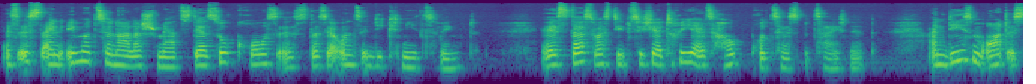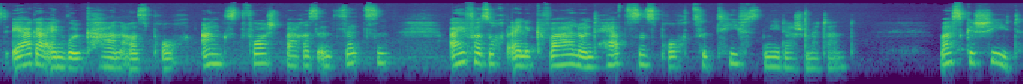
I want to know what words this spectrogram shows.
Es ist ein emotionaler Schmerz, der so groß ist, dass er uns in die Knie zwingt. Er ist das, was die Psychiatrie als Hauptprozess bezeichnet. An diesem Ort ist Ärger ein Vulkanausbruch, Angst furchtbares Entsetzen, Eifersucht eine Qual und Herzensbruch zutiefst niederschmetternd. Was geschieht?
